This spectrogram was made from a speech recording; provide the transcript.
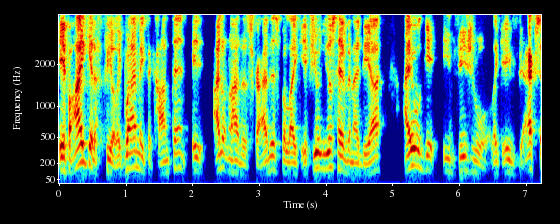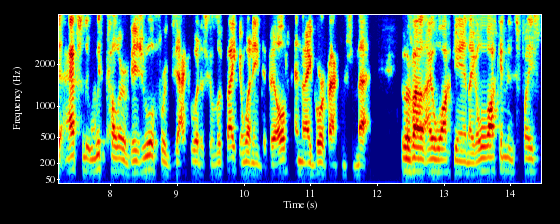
if I get a feel, like when I make the content, it, I don't know how to describe this, but like if you you just have an idea, I will get a visual, like a actually absolute with color visual for exactly what it's gonna look like and what I need to build, and then I go work backwards from that. If I, I walk in, like I walk into this place,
